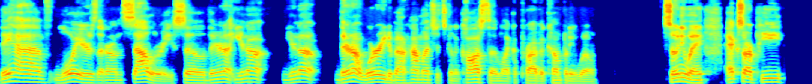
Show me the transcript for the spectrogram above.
they have lawyers that are on salary, so they're not. You're not. You're not. They're not worried about how much it's going to cost them like a private company will. So anyway, XRP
